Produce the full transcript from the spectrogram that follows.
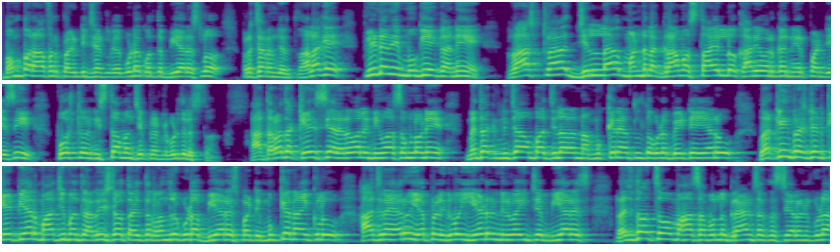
బంపర్ ఆఫర్ ప్రకటించినట్లుగా కూడా కొంత బీఆర్ఎస్లో ప్రచారం జరుగుతుంది. అలాగే ప్లీనరీ ముగియగానే రాష్ట్ర జిల్లా మండల గ్రామ స్థాయిల్లో కార్యవర్గాన్ని ఏర్పాటు చేసి పోస్టులను ఇస్తామని చెప్పినట్లు కూడా తెలుస్తుంది. ఆ తర్వాత కేసీఆర్ ఎరవాలి నివాసంలోనే మెదక్ నిజామాబాద్ జిల్లాలో ముఖ్య నేతలతో కూడా భేటీ అయ్యారు. వర్కింగ్ ప్రెసిడెంట్ కేటీఆర్ మాజీ మంత్రి హరీష్ రావు తదితరులందరూ కూడా బీఆర్ఎస్ పార్టీ ముఖ్య నాయకులు హాజరయ్యారు. ఏప్రిల్ ఇరవై ఏడున నిర్వహించే బీఆర్ఎస్ రజతోత్సవ మహాసభలను గ్రాండ్ సక్సెస్ చేయాలని కూడా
